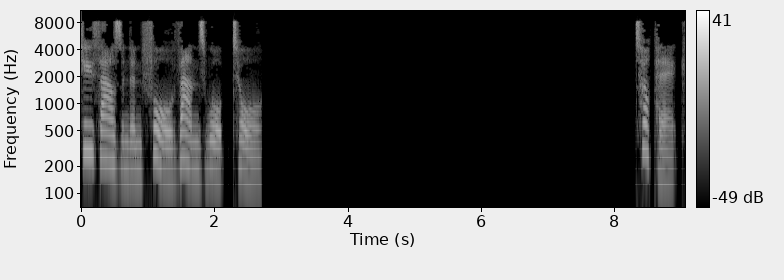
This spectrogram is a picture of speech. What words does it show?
2004 Vans Warped Tour. Topic:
